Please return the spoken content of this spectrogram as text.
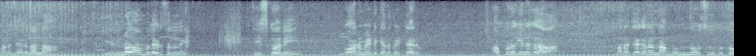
మన జగనన్న ఎన్నో అంబులెన్సులని తీసుకొని గవర్నమెంట్ కింద పెట్టారు. అప్పుడు కనుక మన జగనన్న ముందు చూపుతో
